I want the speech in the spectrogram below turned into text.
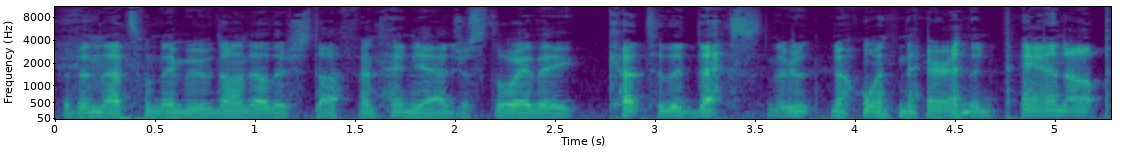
but then that's when they moved on to other stuff. And then yeah, just the way they cut to the desk, there's no one there, and then pan up,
